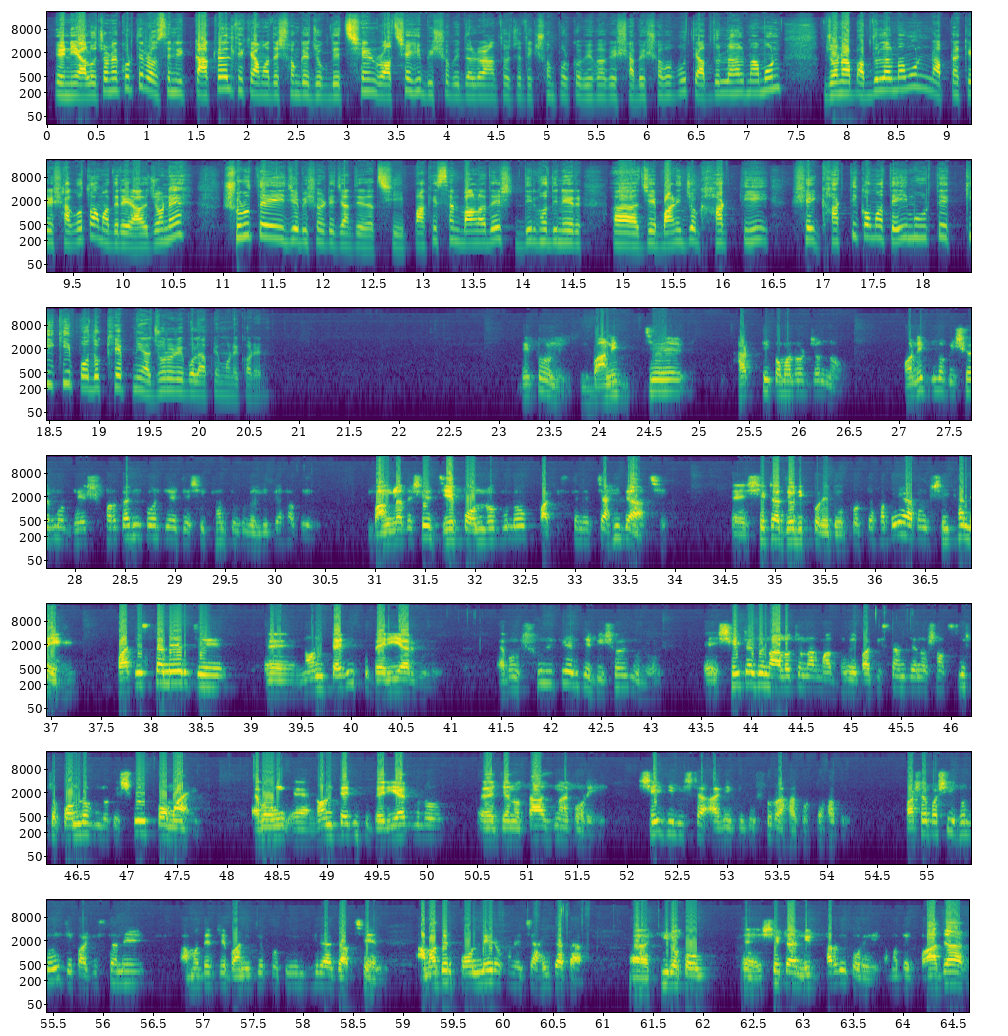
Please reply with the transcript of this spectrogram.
এ নিয়ে আলোচনা করতে রাজধানীর কাকরাইল থেকে আমাদের সঙ্গে যোগ দিচ্ছেন রাজশাহী বিশ্ববিদ্যালয়ের আন্তর্জাতিক সম্পর্ক বিভাগের সাবেক সভাপতি আবদুল্লাহ মামুন। জনাব আবদুল্লাহ মামুন আপনাকে স্বাগত আমাদের এই আয়োজনে। শুরুতে এই যে বিষয়টি জানতে যাচ্ছি পাকিস্তান বাংলাদেশ দীর্ঘদিনের আহ, যে বাণিজ্য ঘাটতি সেই ঘাটতি কমাতে এই মুহূর্তে কি কি পদক্ষেপ নেওয়া জরুরি বলে আপনি মনে করেন? দেখুন বাণিজ্যে ঘাটতি কমানোর জন্য অনেকগুলো বিষয়ের মধ্যে সরকারি পর্যায়ে যে সিদ্ধান্তগুলো নিতে হবে, বাংলাদেশে যে পণ্যগুলো পাকিস্তানের চাহিদা আছে সেটা জরিপ করে বের করতে হবে এবং সেখানে পাকিস্তানের যে নন ট্যারিফ ব্যারিয়ারগুলো এবং শুল্কের যে বিষয়গুলো সেটা যেন আলোচনার মাধ্যমে পাকিস্তান যেন সংশ্লিষ্ট পণ্যগুলোকে শুল্ক কমায় এবং নন ট্যারিফ ব্যারিয়ারগুলো যেন কাজ না করে, সেই জিনিসটা আগে কিন্তু সুরাহা করতে হবে। পাশাপাশি হলো যে পাকিস্তানে আমাদের যে বাণিজ্য প্রতিনিধিরা যাচ্ছেন, আমাদের পণ্যের ওখানে চাহিদাটা কি রকম সেটা নির্ধারণ করে আমাদের বাজার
